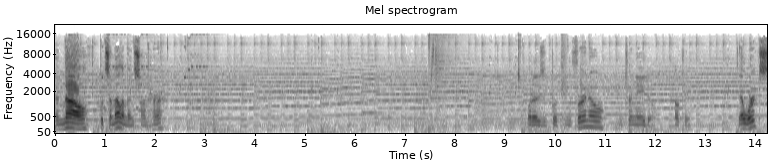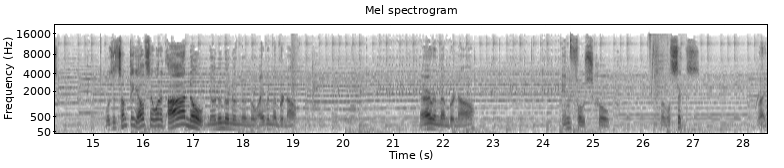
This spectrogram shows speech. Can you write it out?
And now, put some elements on her. Does it put? Inferno and Tornado. Okay. That works. Was it something else I wanted? Ah, no. No, no, no, no, no, no. I remember now. I remember now. Infoscope. Level 6. Right.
